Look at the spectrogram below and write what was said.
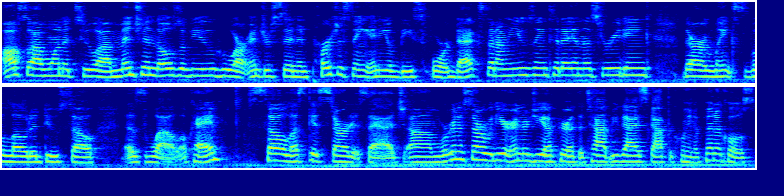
Also, I wanted to uh, mention those of you who are interested in purchasing any of these four decks that I'm using today in this reading, there are links below to do so as well, okay? So let's get started, Sag. Um, we're going to start with your energy up here at the top. You guys got the Queen of Pentacles.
